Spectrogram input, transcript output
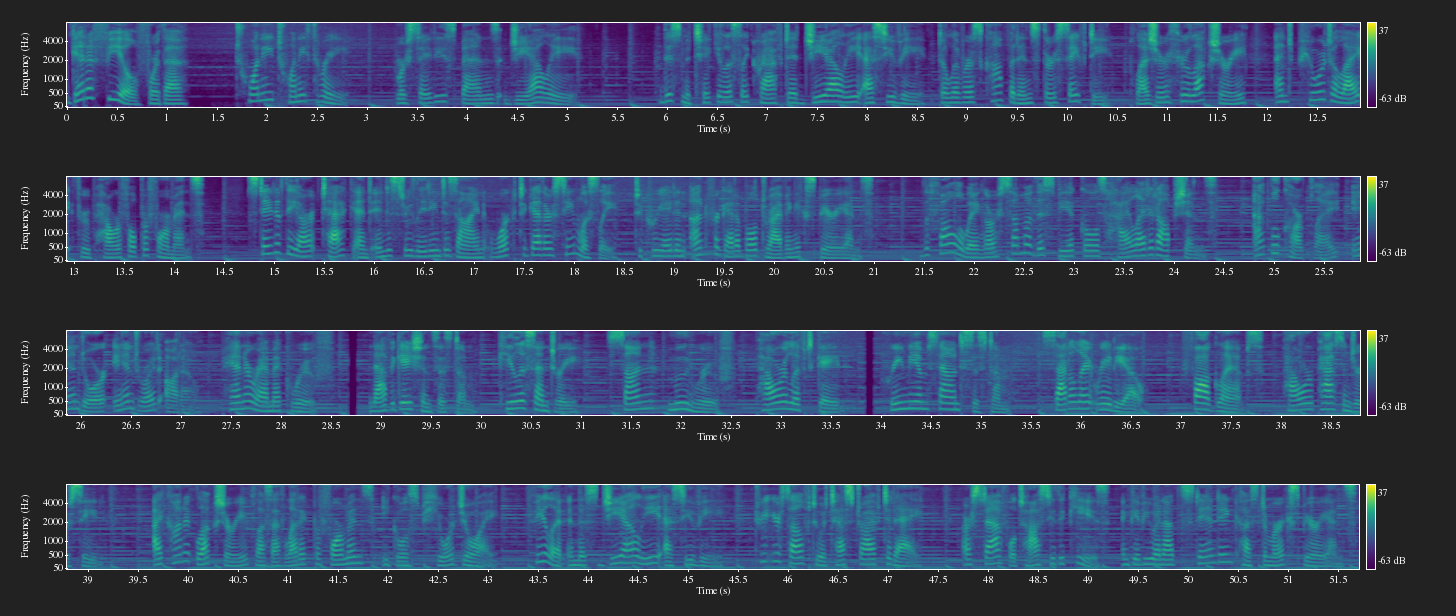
Get a feel for the 2023 Mercedes-Benz GLE. This meticulously crafted GLE SUV delivers confidence through safety, pleasure through luxury, and pure delight through powerful performance. State-of-the-art tech and industry-leading design work together seamlessly to create an unforgettable driving experience. The following are some of this vehicle's highlighted options. Apple CarPlay and or Android Auto, panoramic roof, navigation system, keyless entry, sun, moon roof, power liftgate, premium sound system, satellite radio, fog lamps, power passenger seat. Iconic luxury plus athletic performance equals pure joy. Feel it in this GLE SUV. Treat yourself to a test drive today. Our staff will toss you the keys and give you an outstanding customer experience.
